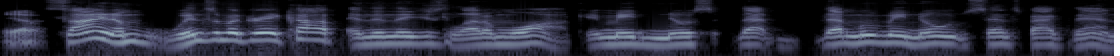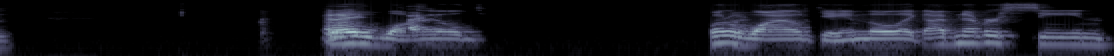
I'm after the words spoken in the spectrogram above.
Yep. Sign him, wins him a Grey Cup, and then they just let him walk. It made no that that move made no sense back then. And what I- a wild, what a wild game though. Like I've never seen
